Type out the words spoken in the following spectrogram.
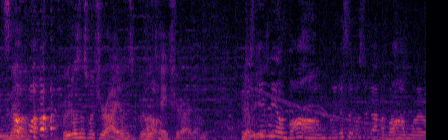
No. Boo doesn't switch your items, Boo Oh. takes your item. It just gave me it. a bomb. I guess I must have gotten a bomb when I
